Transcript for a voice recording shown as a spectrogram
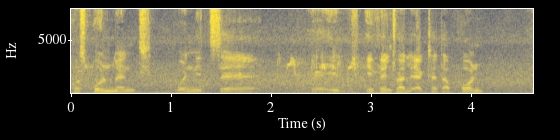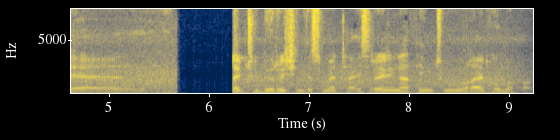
postponement, when it's uh, eventually acted upon uh, to be reached in this matter. It's really nothing to write home about.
